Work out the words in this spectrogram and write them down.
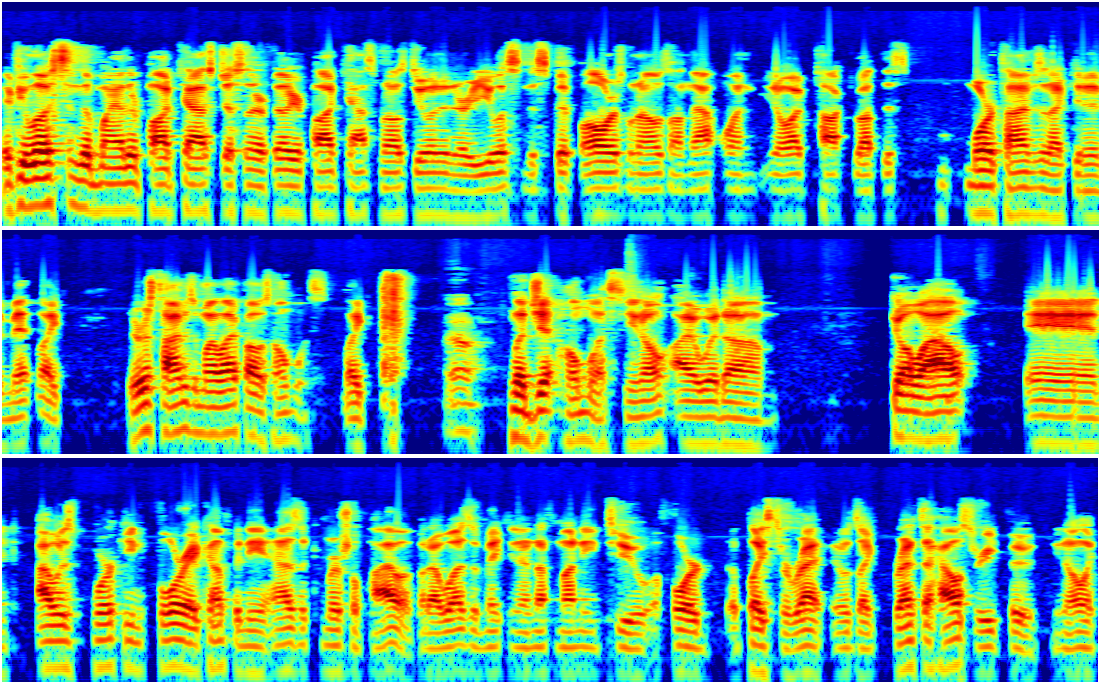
if you listen to my other podcast, Just Another Failure podcast, when I was doing it, or you listen to Spitballers when I was on that one, you know, I've talked about this more times than I can admit. Like, there was times in my life I was homeless, like oh. legit homeless. You know, I would um, go out and I was working for a company as a commercial pilot, but I wasn't making enough money to afford a place to rent. It was like rent a house or eat food. You know, like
